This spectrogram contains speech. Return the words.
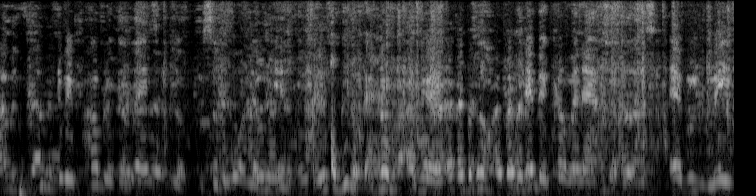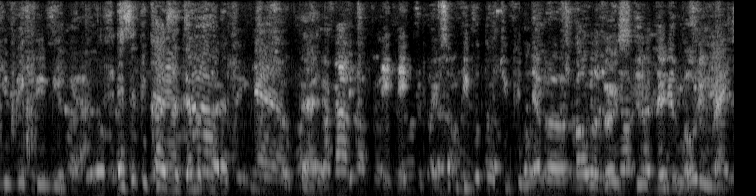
I was, I was a Republican, man. Look, the Civil War never ended. Oh, we know that. Okay, They've been coming after us every major victory we got. Is it because the Democratic Now, they- some people thought you could never reverse the, the, the voting rights.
